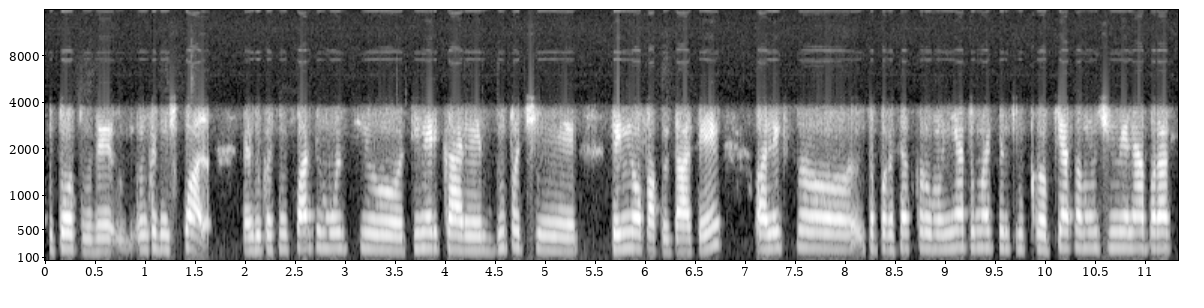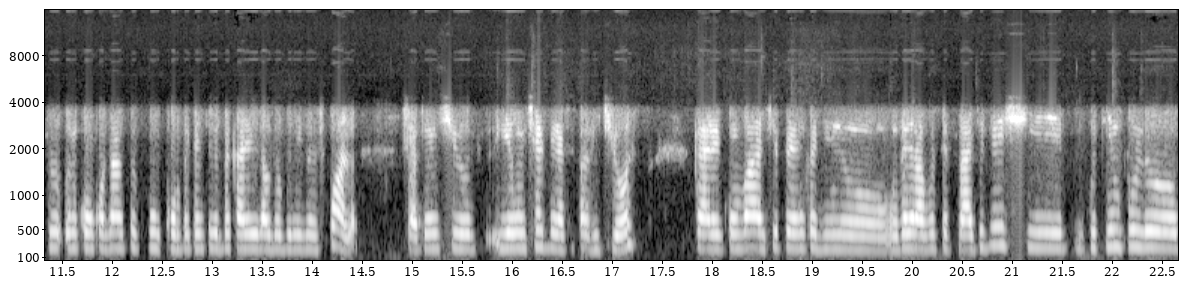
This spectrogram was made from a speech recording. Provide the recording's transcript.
cu totul, de, încă din școală. Pentru că sunt foarte mulți uh, tineri care, după ce termină o facultate, aleg să, să părăsească România tocmai pentru că piața muncii nu e neapărat în concordanță cu competențele pe care le-au dobândit în școală. Și atunci uh, e un cerc din acesta vicios care cumva începe încă, din, uh, încă de la vârste fragede și cu timpul uh,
